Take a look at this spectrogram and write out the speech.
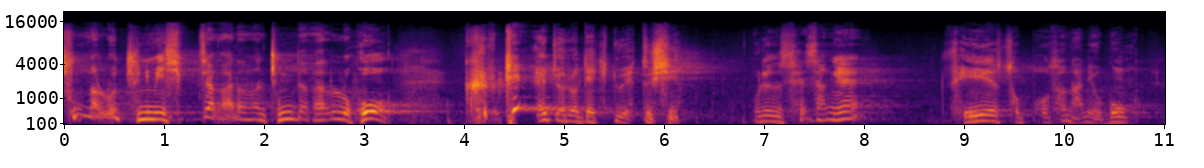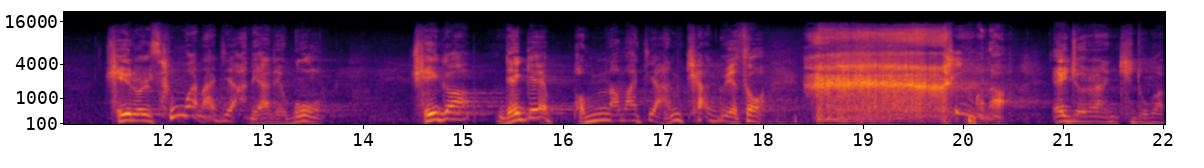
정말로 주님의 십자가라는 중대사를 놓고 그렇게 애절하게 기도했듯이 우리는 세상에 죄에서 벗어나려고 죄를 상관하지 아니하려고 죄가 내게 범람하지 않게 하기 위해서 얼마나 애절한 기도가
